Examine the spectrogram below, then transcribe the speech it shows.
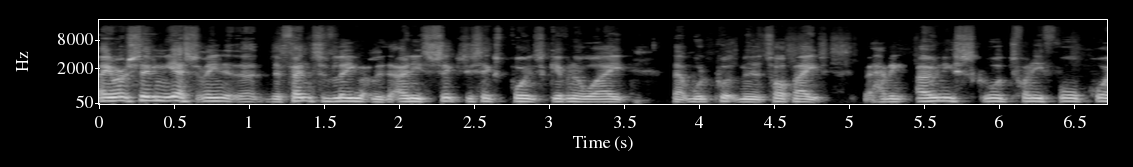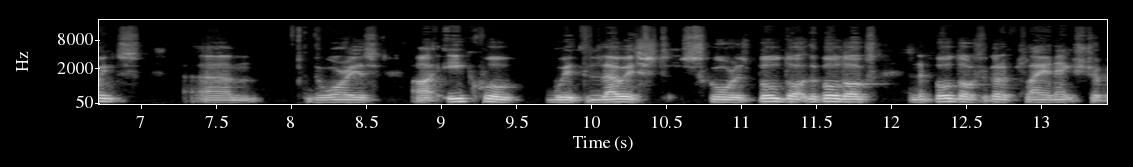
Thank you very much, Stephen. Yes, I mean, uh, defensively, with only 66 points given away, that would put them in the top eight. But having only scored 24 points, um, the Warriors are equal with lowest scorers. Bulldog, the Bulldogs, and the Bulldogs have got to play an extra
